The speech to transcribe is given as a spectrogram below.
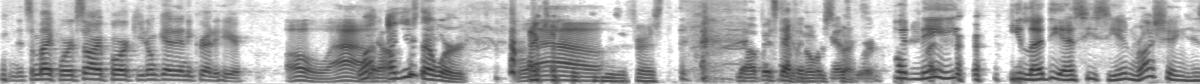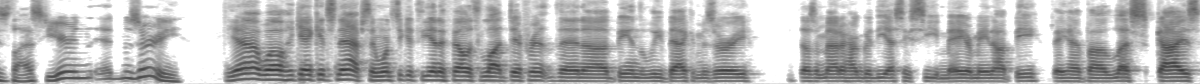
it's a Mike word. Sorry, Pork. You don't get any credit here. Oh wow! What? no. I used that word. Actually, I Wow! use it first. No, but it's definitely no Pork respect. word. But Nate, he led the SEC in rushing his last year in at Missouri. Yeah, well, he can't get snaps, and once you get to the NFL, it's a lot different than uh, being the lead back in Missouri. It doesn't matter how good the SEC may or may not be; they have uh, less guys,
